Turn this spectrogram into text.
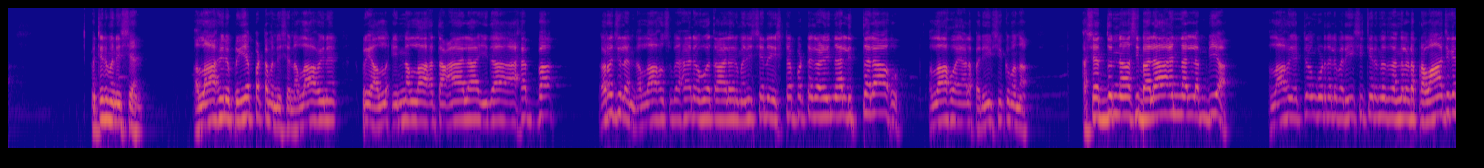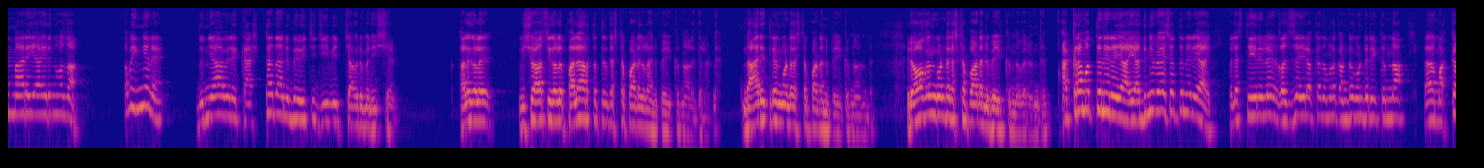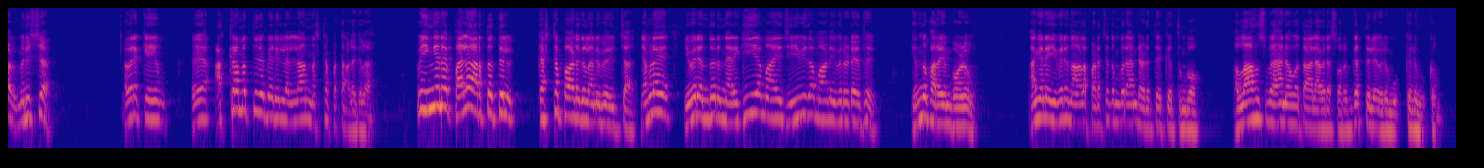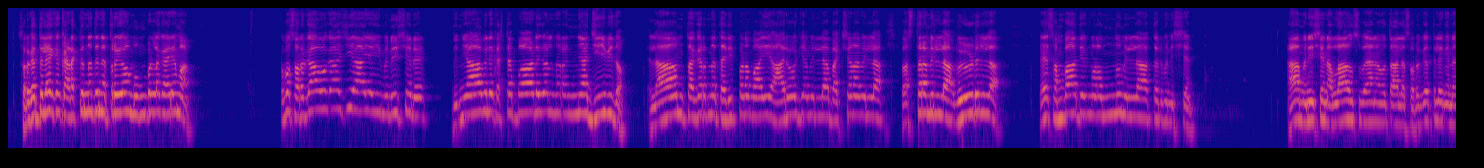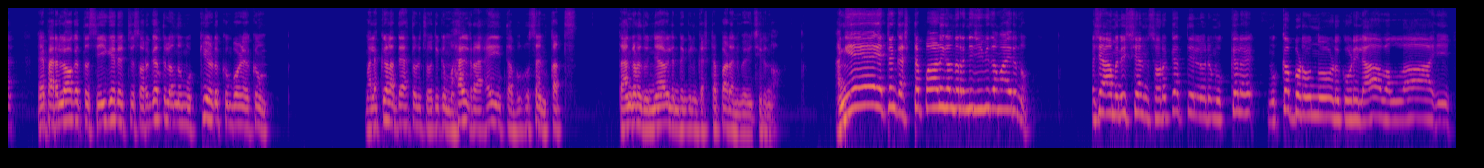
മറ്റൊരു മനുഷ്യൻ അള്ളാഹുവിന് പ്രിയപ്പെട്ട മനുഷ്യൻ അള്ളാഹുവിന് പ്രിയ ഇന്നല്ലാഹ ഇദാ അഹബ്ബ അള്ളാഹു സുബാനഹു താല ഒരു മനുഷ്യനെ ഇഷ്ടപ്പെട്ട് കഴിഞ്ഞാൽ ഇത്തലാഹു. അള്ളാഹു അയാളെ പരീക്ഷിക്കുമെന്ന. അഷദ്ദുന്നാസി ബലാ അൽ അംബിയ അള്ളാഹു ഏറ്റവും കൂടുതൽ പരീക്ഷിച്ചിരുന്നത് തങ്ങളുടെ പ്രവാചകന്മാരെയായിരുന്നുവെന്ന്. അപ്പൊ ഇങ്ങനെ ദുന്യാവിൽ കഷ്ടത അനുഭവിച്ച് ജീവിച്ച ഒരു മനുഷ്യൻ. ആളുകൾ വിശ്വാസികൾ പല അർത്ഥത്തിൽ കഷ്ടപ്പാടുകൾ അനുഭവിക്കുന്ന ആളുകളുണ്ട്. ദാരിദ്ര്യം കൊണ്ട് കഷ്ടപ്പാട് അനുഭവിക്കുന്നവരുണ്ട്. രോഗം കൊണ്ട് കഷ്ടപ്പാട് അനുഭവിക്കുന്നവരുണ്ട്. അക്രമത്തിനിരയായി അധിനിവേശത്തിനിരയായി. ഫലസ്തീനിൽ ഗസയിലൊക്കെ നമ്മൾ കണ്ടുകൊണ്ടിരിക്കുന്ന മക്കൾ മനുഷ്യർ അവരൊക്കെയും അക്രമത്തിന്റെ പേരിൽ എല്ലാം നഷ്ടപ്പെട്ട ആളുകളാണ്. അപ്പൊ ഇങ്ങനെ പല അർത്ഥത്തിൽ കഷ്ടപ്പാടുകൾ അനുഭവിച്ച നമ്മളെ ഇവരെന്തൊരു നരകീയമായ ജീവിതമാണ് ഇവരുടേത് എന്ന് പറയുമ്പോഴും അങ്ങനെ ഇവർ നാളെ പടച്ചതമ്പുരാന്റെ അടുത്തേക്ക് എത്തുമ്പോൾ അള്ളാഹു സുബാനുവത്താൽ അവരെ സ്വർഗത്തിലെ ഒരു മുക്കൽ മുക്കും. സ്വർഗത്തിലേക്ക് കടക്കുന്നതിന് എത്രയോ മുമ്പുള്ള കാര്യമാണ്. അപ്പൊ സ്വർഗാവകാശിയായ ഈ മനുഷ്യന് ദുന്യാവിലെ കഷ്ടപ്പാടുകൾ നിറഞ്ഞ ജീവിതം. എല്ലാം തകർന്ന് തരിപ്പണമായി ആരോഗ്യമില്ല ഭക്ഷണമില്ല വസ്ത്രമില്ല വീടില്ല സമ്പാദ്യങ്ങളൊന്നുമില്ലാത്തൊരു മനുഷ്യൻ. ആ മനുഷ്യൻ അള്ളാഹു സുബാനോ താല സ്വർഗത്തിലിങ്ങനെ പരലോകത്ത് സ്വീകരിച്ച് സ്വർഗത്തിലൊന്ന് മുക്കിയെടുക്കുമ്പോഴേക്കും മലക്കുകൾ അദ്ദേഹത്തോട് ചോദിക്കും മഹൽ ഹുസൻ കത്ത് താങ്കൾ ദുന്യാവിൽ എന്തെങ്കിലും കഷ്ടപ്പാട് അനുഭവിച്ചിരുന്നോ? അങ്ങേയറ്റം കഷ്ടപ്പാടുകൾ നിറഞ്ഞ ജീവിതമായിരുന്നു. പക്ഷെ ആ മനുഷ്യൻ സ്വർഗത്തിൽ ഒരു മുക്കൽ മുക്കപ്പെടുന്നോടുകൂടി ലാ വല്ലാഹി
